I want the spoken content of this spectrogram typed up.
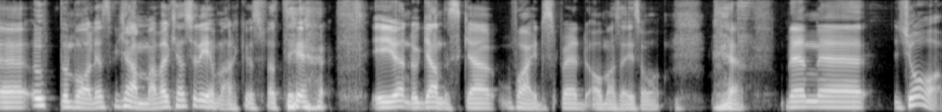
Uh, uppenbarligen så kan man väl kanske det, Marcus, för att det är ju ändå ganska widespread om man säger så. Men eh, ja,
